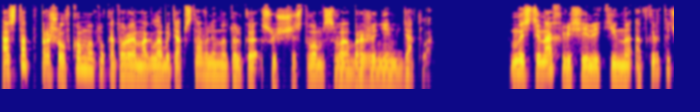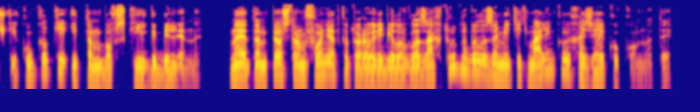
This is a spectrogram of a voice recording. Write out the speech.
Остап прошел в комнату, которая могла быть обставлена только существом с воображением дятла. На стенах висели кинооткрыточки, куколки и тамбовские гобелены. На этом пестром фоне, от которого рябило в глазах, трудно было заметить маленькую хозяйку комнаты.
